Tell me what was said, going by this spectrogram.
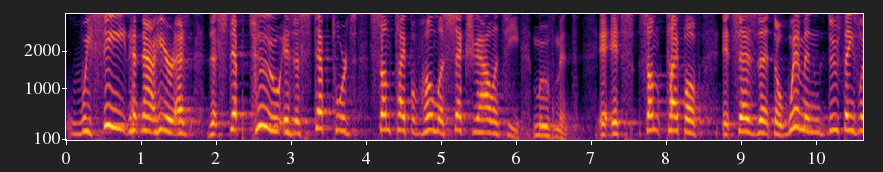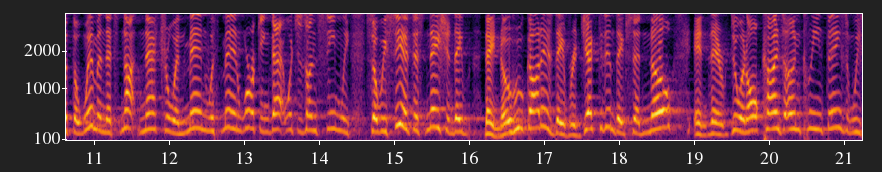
we see now here as that step two is a step towards some type of homosexuality movement. It's some type of, it says that the women do things with the women that's not natural, and men with men working that which is unseemly. So we see as this nation, they they know who God is. They've rejected Him. They've said no, and they're doing all kinds of unclean things. And we,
